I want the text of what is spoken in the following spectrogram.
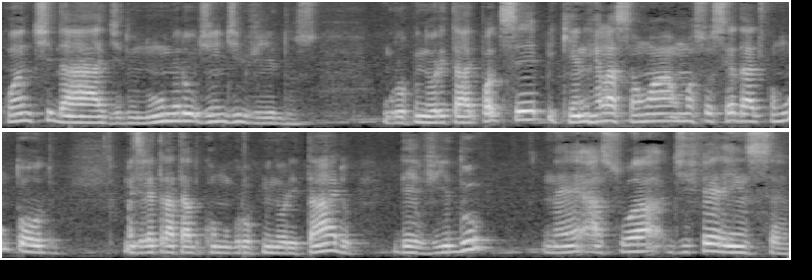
quantidade, do número de indivíduos. Um grupo minoritário pode ser pequeno em relação a uma sociedade como um todo, mas ele é tratado como grupo minoritário devido né, à sua diferença,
